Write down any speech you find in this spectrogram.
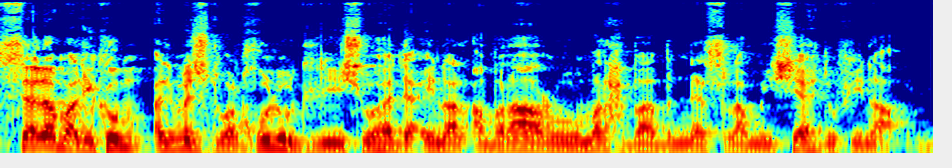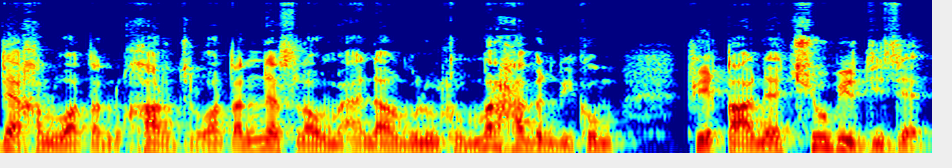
السلام عليكم المجد والخلود لشهدائنا الأبرار ومرحبا بالناس اللي يشاهدوا فينا داخل الوطن وخارج الوطن. الناس اللي معنا نقول لكم مرحبا بكم في قناة شوبير ديزاد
